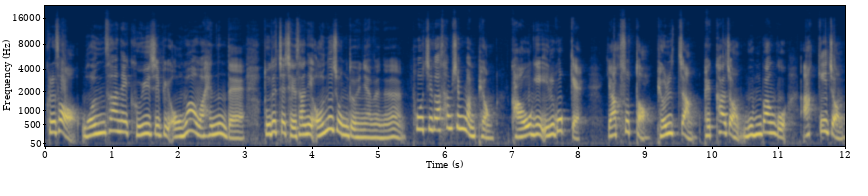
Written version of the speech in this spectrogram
그래서 원산의 그의 집이 어마어마했는데 도대체 재산이 어느 정도였냐면은 토지가 30만 평, 가옥이 7개, 약수터, 별장, 백화점, 문방구, 악기점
